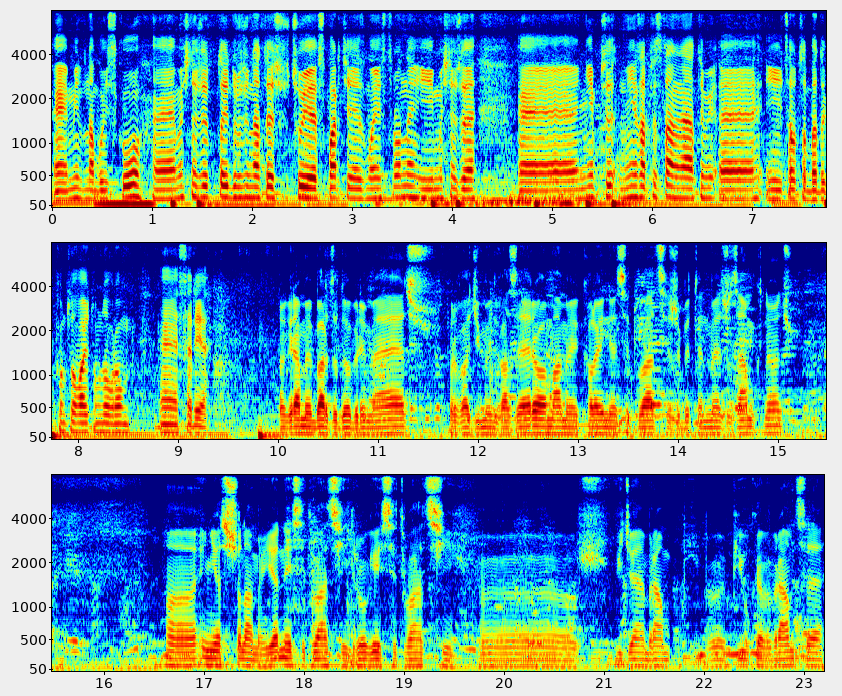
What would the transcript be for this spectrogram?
e, minut na boisku. Myślę, że tutaj drużyna też czuje wsparcie z mojej strony i myślę, że nie, nie zaprzestanę na tym i cały czas będę kontynuować tą dobrą serię. Gramy bardzo dobry mecz, prowadzimy 2-0, mamy kolejne sytuacje, żeby ten mecz zamknąć. I nie strzelamy jednej sytuacji, drugiej sytuacji. Widziałem bram, piłkę w bramce.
